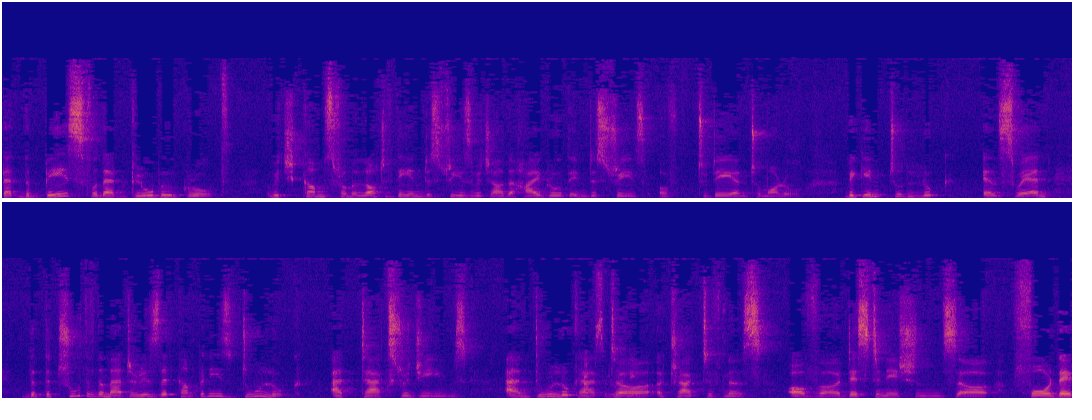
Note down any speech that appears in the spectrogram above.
that the base for that global growth which comes from a lot of the industries which are the high growth industries of today and tomorrow begin to look elsewhere. And the, the truth of the matter is that companies do look at tax regimes and do look at uh, attractiveness of uh, destinations uh, for their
